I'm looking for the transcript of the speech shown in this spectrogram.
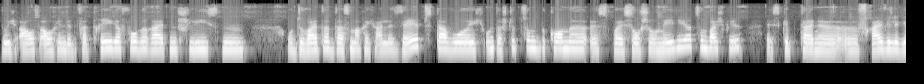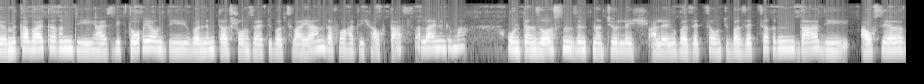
Durchaus auch in den Verträge vorbereiten, schließen und so weiter. Das mache ich alles selbst. Da, wo ich Unterstützung bekomme, ist bei Social Media zum Beispiel. Es gibt eine äh, freiwillige Mitarbeiterin, die heißt Victoria und die übernimmt das schon seit über zwei Jahren. Davor hatte ich auch das alleine gemacht. Und ansonsten sind natürlich alle Übersetzer und Übersetzerinnen da, die auch sehr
